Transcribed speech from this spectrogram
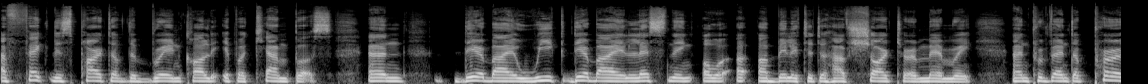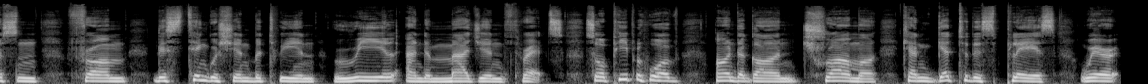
affect this part of the brain called the hippocampus, and thereby weak, thereby lessening our uh, ability to have short-term memory and prevent a person from distinguishing between real and imagined threats. So people who have undergone trauma can get to this place where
